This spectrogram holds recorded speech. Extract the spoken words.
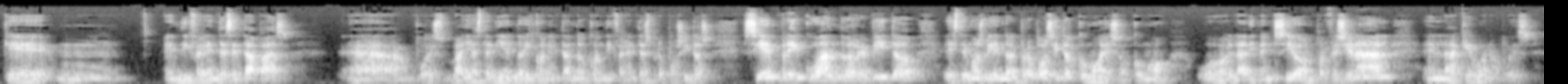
que en diferentes etapas eh, pues vayas teniendo y conectando con diferentes propósitos, siempre y cuando, repito, estemos viendo el propósito como eso, como la dimensión profesional en la que, bueno, pues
